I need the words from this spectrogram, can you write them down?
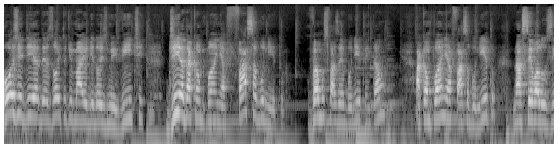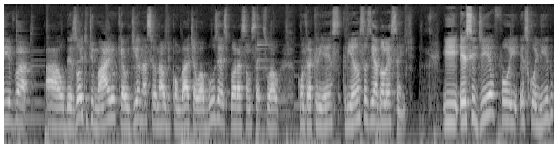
Hoje, dia 18 de maio de 2020, dia da campanha Faça Bonito. Vamos fazer bonito então? A campanha Faça Bonito nasceu alusiva ao 18 de maio, que é o Dia Nacional de Combate ao Abuso e à Exploração Sexual contra Crianças e Adolescentes. E esse dia foi escolhido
